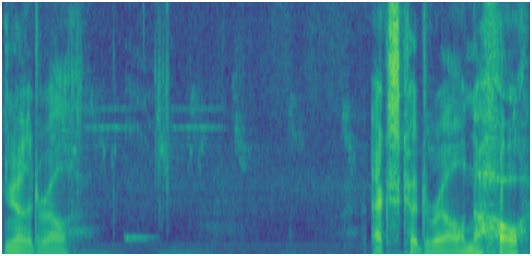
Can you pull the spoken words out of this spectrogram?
You know the drill. Excadrill, no.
